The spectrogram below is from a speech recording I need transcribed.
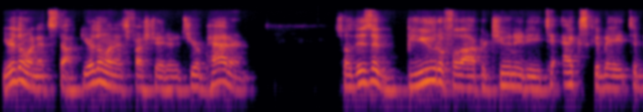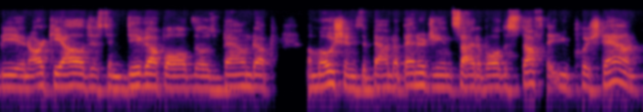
You're the one that's stuck. You're the one that's frustrated. It's your pattern. So there's a beautiful opportunity to excavate, to be an archaeologist and dig up all those bound up emotions, the bound up energy inside of all the stuff that you push down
